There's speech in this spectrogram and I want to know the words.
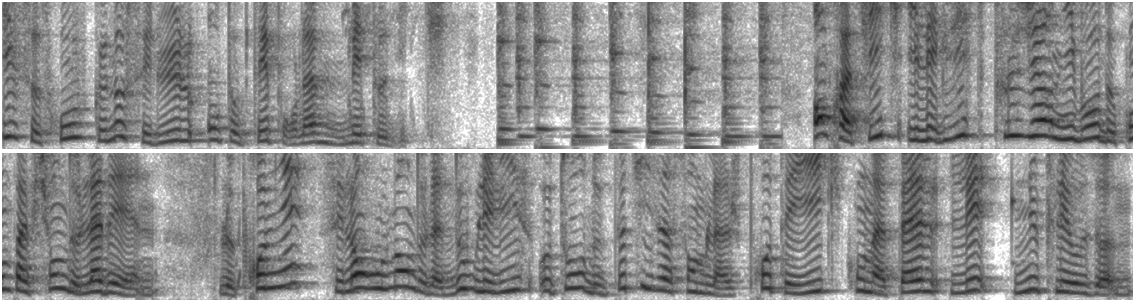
Il se trouve que nos cellules ont opté pour la méthodique. En pratique, il existe plusieurs niveaux de compaction de l'ADN. Le premier, c'est l'enroulement de la double hélice autour de petits assemblages protéiques qu'on appelle les nucléosomes.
